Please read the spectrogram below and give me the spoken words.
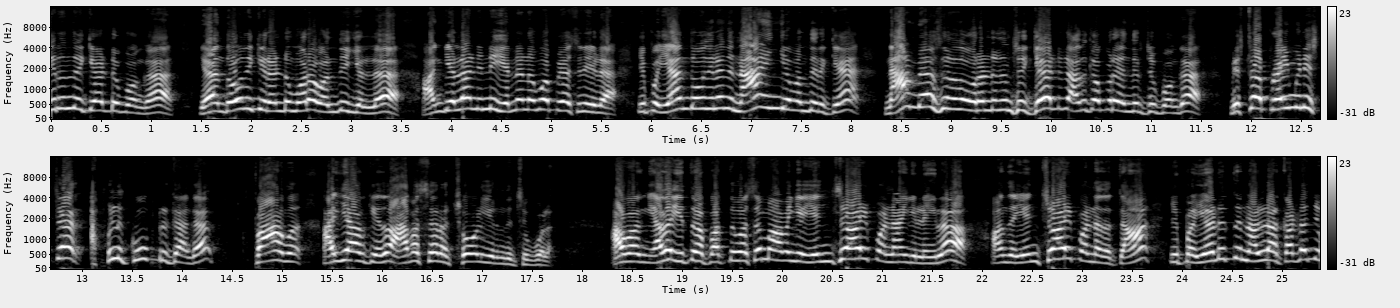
இருந்து கேட்டு போங்க. என் தொகுதிக்கு ரெண்டு முறை வந்தீங்கல்ல. அங்கெல்லாம் நின்று என்னென்னமோ பேசுனீல. இப்போ என் தொகுதியிலேருந்து நான் இங்கே வந்திருக்கேன். நான் பேசுகிறத ஒரு ரெண்டு நிமிஷம் கேட்டுட்டு அதுக்கப்புறம் எந்திரிச்சு போங்க. மிஸ்டர் பிரைம் மினிஸ்டர் அப்படின்னு கூப்பிட்டுருக்காங்க. பாவம் ஐயாவுக்கு ஏதோ அவசர சோழி இருந்துச்சு போல். அவங்க அதான் இத்தனை பத்து வருஷமாக அவங்க என்ஜாய் பண்ணாங்க இல்லைங்களா? அந்த என்ஜாய் பண்ணதை தான் இப்போ எடுத்து நல்லா கடைஞ்சி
